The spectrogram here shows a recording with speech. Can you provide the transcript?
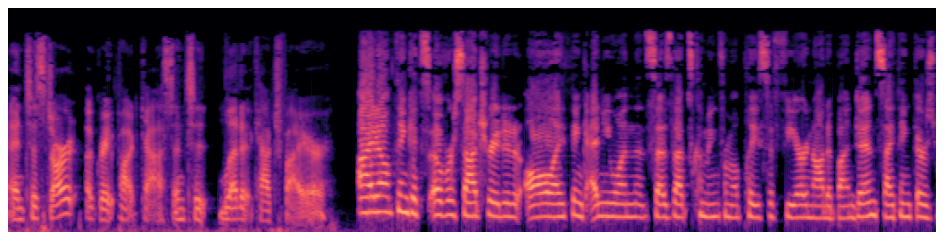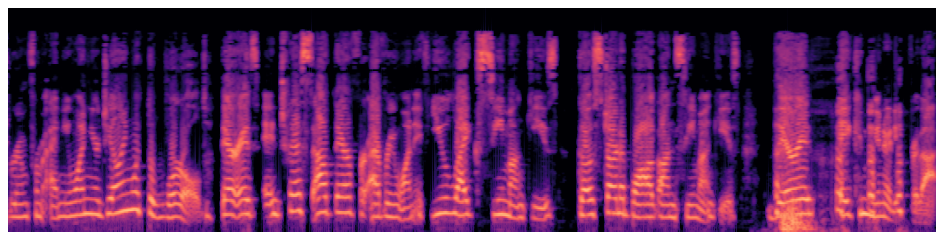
and to start a great podcast and to let it catch fire? I don't think it's oversaturated at all. I think anyone that says that's coming from a place of fear, not abundance, I think there's room for anyone. You're dealing with the world. There is interest out there for everyone. If you like sea monkeys, go start a blog on sea monkeys. There is a community for that.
